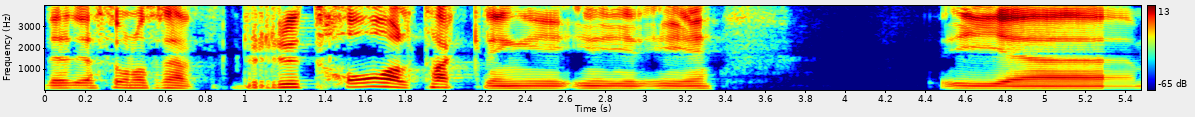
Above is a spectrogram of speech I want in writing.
jag, såg någon sån här brutal tackling i, i, i, i, ehm,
